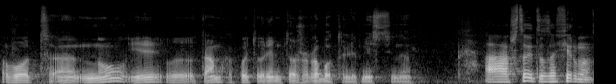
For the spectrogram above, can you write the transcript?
вот, а, ну, и э, там какое-то время тоже работали вместе, да. А что это за фирма?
